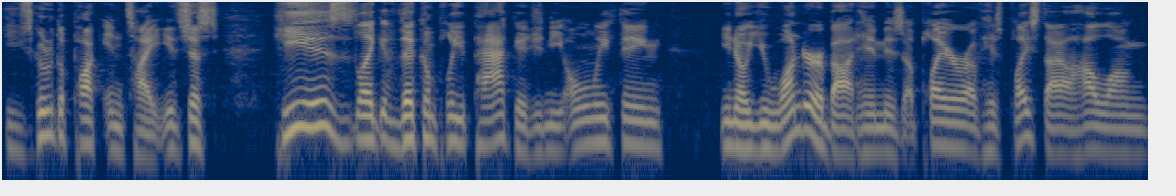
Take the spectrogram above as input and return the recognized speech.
he's good with the puck in tight. It's just he is like the complete package, and the only thing you know, you wonder about him is a player of his play style, how long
